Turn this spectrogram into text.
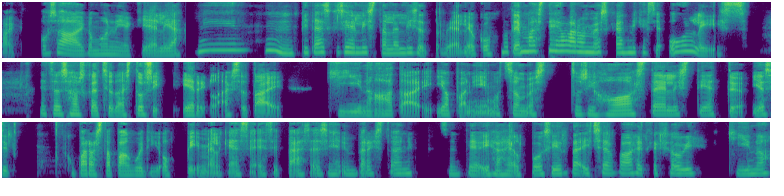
vaikka osaa aika monia kieliä, niin hmm, pitäisikö siihen listalle lisätä vielä joku. Mutta en mä sitten ihan varma myöskään, että mikä se olisi. Että se olisi hauska, että se olisi tosi erilaista tai Kiinaa tai Japania, mutta se on myös tosi haasteellista tietty. Ja sitten kun paras tapa on kuitenkin oppia melkein se, että pääsee siihen ympäristöön, niin se nyt ei ole ihan helppoa siirtää itse vaan hetkeksi johonkin Kiinaan.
